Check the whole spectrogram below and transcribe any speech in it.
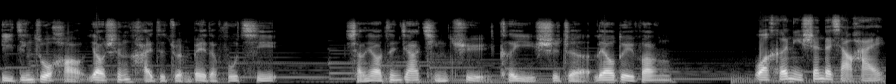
已经做好要生孩子准备的夫妻，想要增加情趣，可以试着撩对方。我和你生的小孩，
